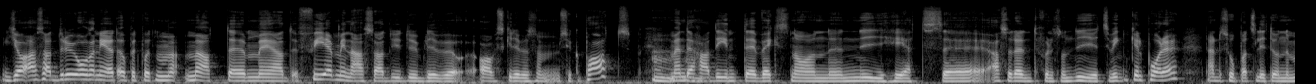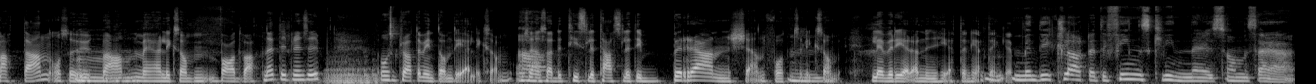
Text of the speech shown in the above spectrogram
Ja, alltså hade du onanerat öppet på ett möte med Femina så hade ju du blivit avskriven som psykopat. Mm, men det mm. hade inte växt någon nyhets... Eh, alltså det hade inte funnits någon nyhetsvinkel på det. Det hade sopats lite under mattan och så mm. ut med han med liksom badvattnet i princip. Och så pratar vi inte om det liksom. Och sen ja. så hade tissletasslet i branschen fått mm. liksom leverera nyheten helt enkelt. Men det är klart att det finns kvinnor som så här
